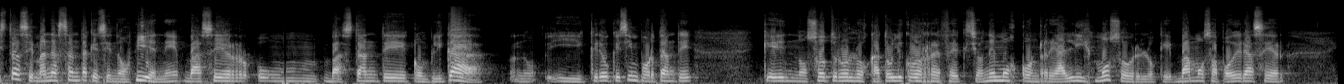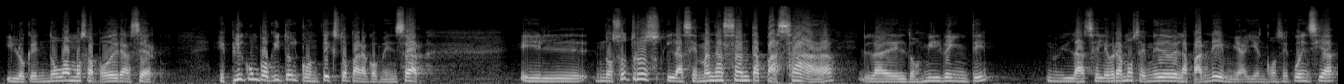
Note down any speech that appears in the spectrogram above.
esta Semana Santa que se nos viene va a ser bastante complicada, y creo que es importante que nosotros los católicos reflexionemos con realismo sobre lo que vamos a poder hacer y lo que no vamos a poder hacer. Explico un poquito el contexto para comenzar. nosotros la Semana Santa pasada, la del 2020, la celebramos en medio de la pandemia y en consecuencia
